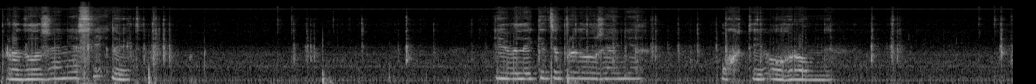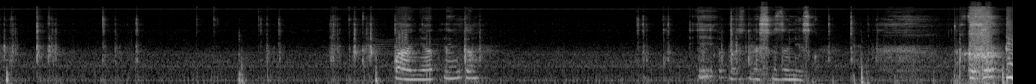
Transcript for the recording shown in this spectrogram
продовження слідует. І велике це продовження. Ух ти, огромне. Понятненько. І ось наша залізка.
